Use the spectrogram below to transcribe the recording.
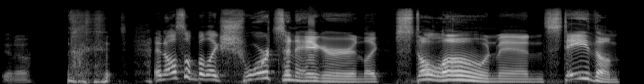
You know? and also, but like Schwarzenegger and like Stallone, man, Statham.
